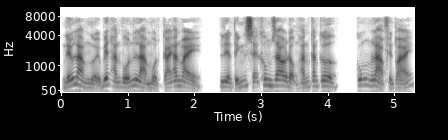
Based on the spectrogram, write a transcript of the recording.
nếu làm người biết hắn vốn là một cái ăn mày, liền tính sẽ không dao động hắn căn cơ, cũng là phiền thoái.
